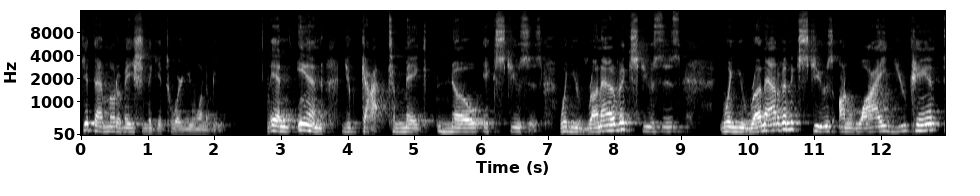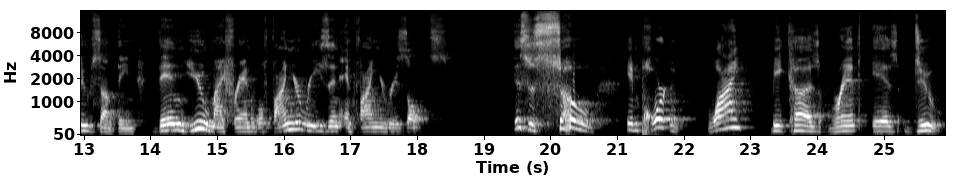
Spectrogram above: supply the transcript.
get that motivation to get to where you want to be. And in, you got to make no excuses. When you run out of excuses, when you run out of an excuse on why you can't do something, then you, my friend, will find your reason and find your results. This is so important. Why? Because rent is due.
